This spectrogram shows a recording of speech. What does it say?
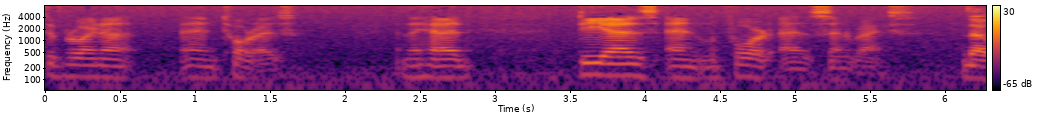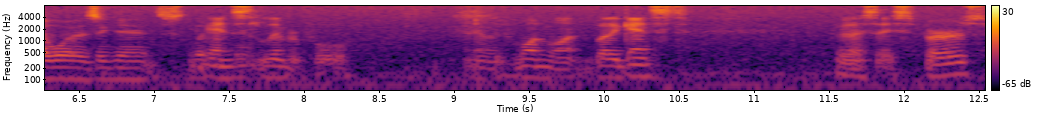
De Bruyne, and Torres. And they had Dias and Laporte as center backs. that was against Liverpool. against Liverpool, and it was one-one. But against who did I say? Spurs.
